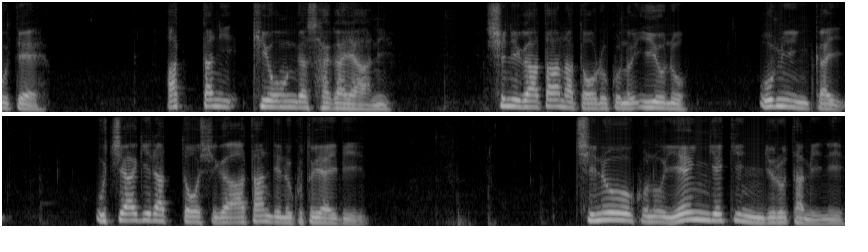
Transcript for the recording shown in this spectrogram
うてあったに気温が下がやに死にがたなとおるこのイユの海んかい打ち上げらっとうしがあたんでのことやいびちぬこの演劇んじゅるために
